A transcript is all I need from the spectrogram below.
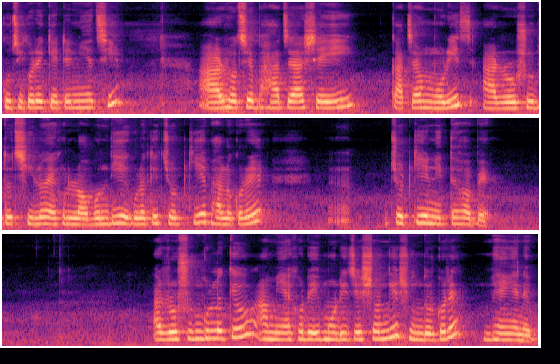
কুচি করে কেটে নিয়েছি। আর হচ্ছে ভাজা সেই কাঁচা মরিচ আর রসুন তো ছিল, এখন লবণ দিয়ে এগুলোকে চটকিয়ে ভালো করে চটকিয়ে নিতে হবে। আর রসুনগুলোকেও আমি এখন এই মরিচের সঙ্গে সুন্দর করে ভেঙে নেব।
